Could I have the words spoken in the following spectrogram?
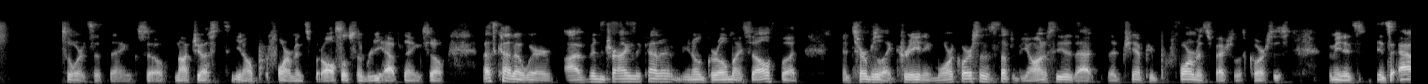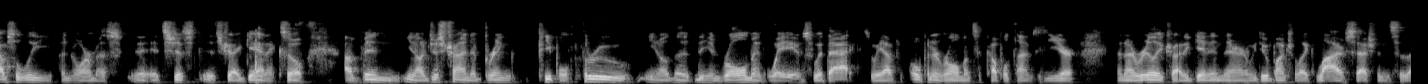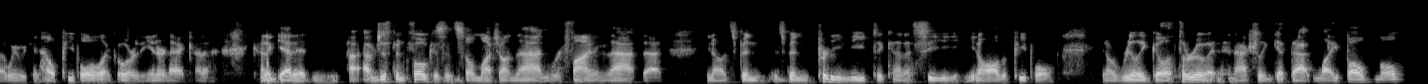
sorts of things. So not just you know performance, but also some rehab things. So that's kind of where I've been trying to kind of you know grow myself, but in terms of like creating more courses and stuff, to be honest with you, that the champion performance specialist courses, I mean, it's it's absolutely enormous. It's just it's gigantic. So I've been, you know, just trying to bring people through, you know, the the enrollment waves with that. So we have open enrollments a couple times a year, and I really try to get in there and we do a bunch of like live sessions so that way we can help people like over the internet kind of kind of get it. And I've just been focusing so much on that and refining that that you know it's been it's been pretty neat to kind of see you know all the people you know really go through it and actually get that light bulb moment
